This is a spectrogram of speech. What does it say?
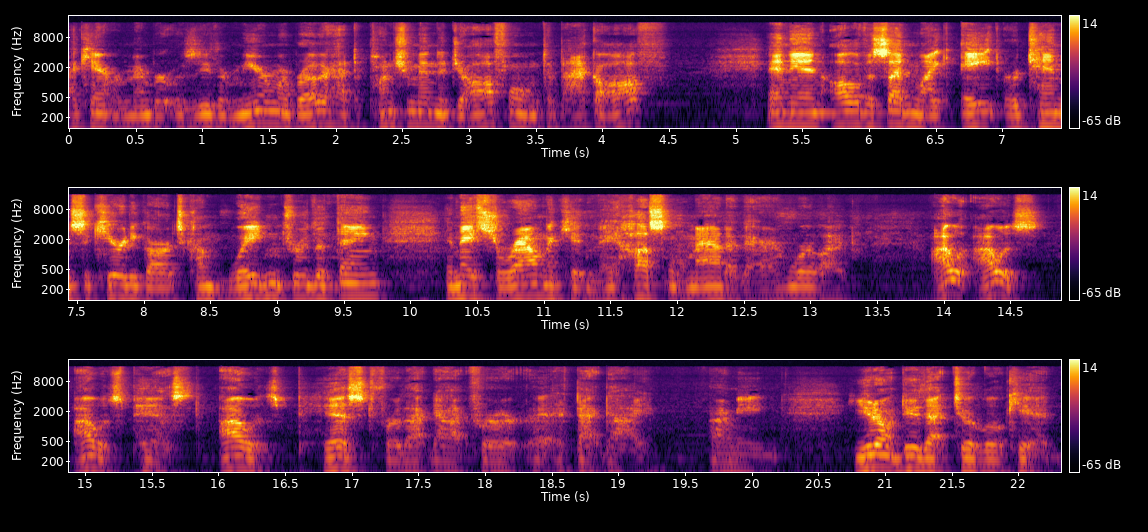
I can't remember. It was either me or my brother had to punch him in the jaw for him to back off. And then all of a sudden, like eight or ten security guards come wading through the thing, and they surround the kid and they hustle him out of there. And we're like, I, I was I was pissed. I was pissed for that guy for uh, at that guy. I mean, you don't do that to a little kid.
